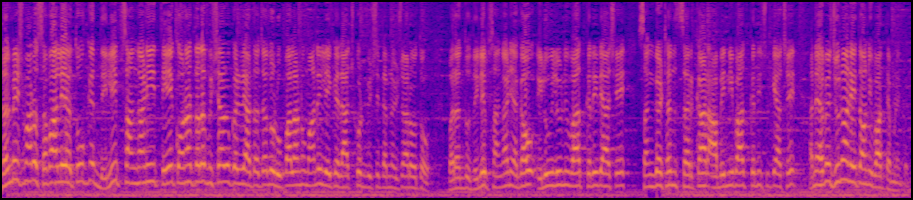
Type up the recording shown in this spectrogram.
ધર્મેશ મારો સવાલ એ હતો કે દિલીપ સાંઘાણી તે કોના તરફ ઇશારો કરી રહ્યા હતા? ચલો રૂપાલાનું માની લે કે રાજકોટ વિશે તેમનો ઇશારો હતો. પરંતુ દિલીપ સાંઘાણી અગાઉ ઇલુ ઇલુની વાત કરી રહ્યા છે સંગઠન સરકાર આ બેની વાત કરી ચૂક્યા છે અને હવે જૂના નેતાઓની વાત તેમણે કરી.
